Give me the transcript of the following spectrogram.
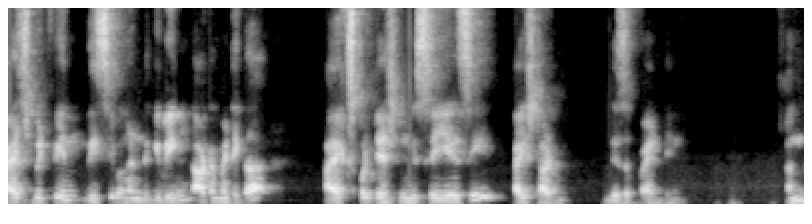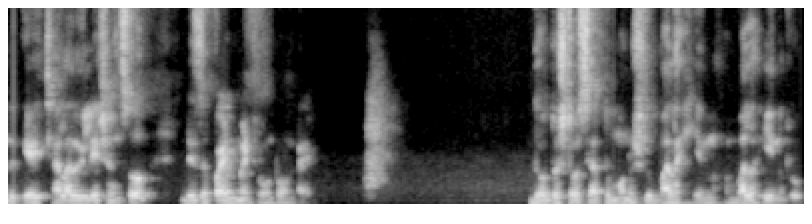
match between receiving and giving ఆటోమేటిక్గా ఆ ఎక్స్పెక్టేషన్ మిస్ అయ్యేసి ఐ స్టార్ట్ డిసప్పాయింటింగ్ అందుకే చాలా రిలేషన్స్ డిసప్పాయింట్మెంట్లు ఉంటూ ఉంటాయి. దురదృష్టవశాత్తు మనుషులు బలహీన బలహీనులు.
